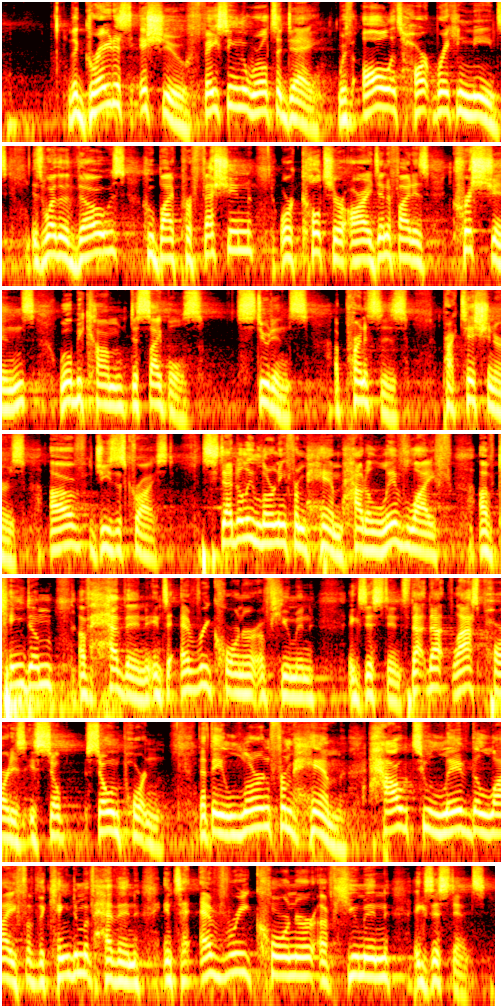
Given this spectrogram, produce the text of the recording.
The greatest issue facing the world today, with all its heartbreaking needs, is whether those who by profession or culture are identified as Christians will become disciples, students, apprentices, practitioners of Jesus Christ, steadily learning from Him how to live life of kingdom of heaven into every corner of human existence. That, that last part is, is so, so important that they learn from Him how to live the life of the kingdom of heaven into every corner of human existence.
